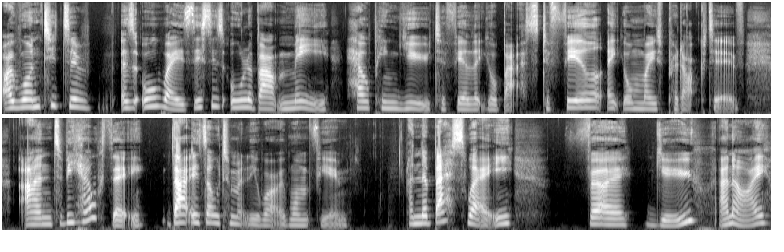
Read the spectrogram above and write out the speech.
I wanted to, as always, this is all about me helping you to feel at your best, to feel at your most productive, and to be healthy. That is ultimately what I want for you. And the best way for you and I,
